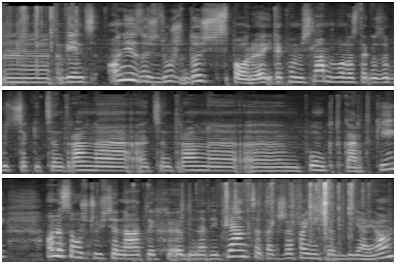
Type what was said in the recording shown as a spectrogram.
Mm, więc on jest dość, duży, dość spory i tak pomyślałam, że można z tego zrobić taki centralny, e, centralny em, punkt kartki. One są rzeczywiście na, tych, e, na tej piance, także fajnie się odbijają.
